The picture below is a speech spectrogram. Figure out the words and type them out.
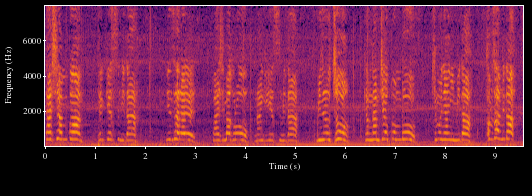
다시 한번 뵙겠습니다. 인사를 마지막으로 남기겠습니다. 민주노총 경남 지역본부 김원영입니다. 감사합니다.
